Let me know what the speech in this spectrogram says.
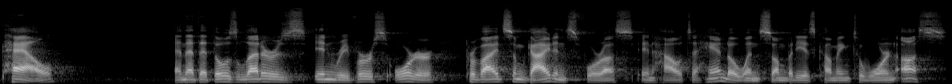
pal, and that, that those letters in reverse order provide some guidance for us in how to handle when somebody is coming to warn us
